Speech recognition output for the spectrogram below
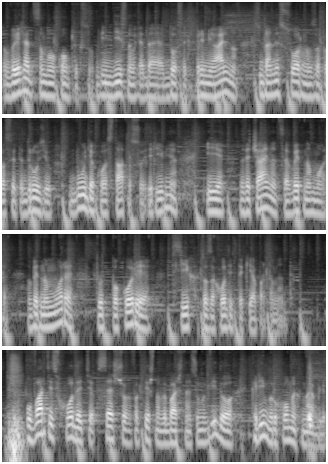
вигляд самого комплексу, він дійсно виглядає досить преміально. Сюди не соромно запросити друзів будь-якого статусу і рівня. І, звичайно, це вид на море. Вид на море тут покорює всіх, хто заходить в такі апартаменти. У вартість входить все, що фактично ви бачите на цьому відео, крім рухомих меблів.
